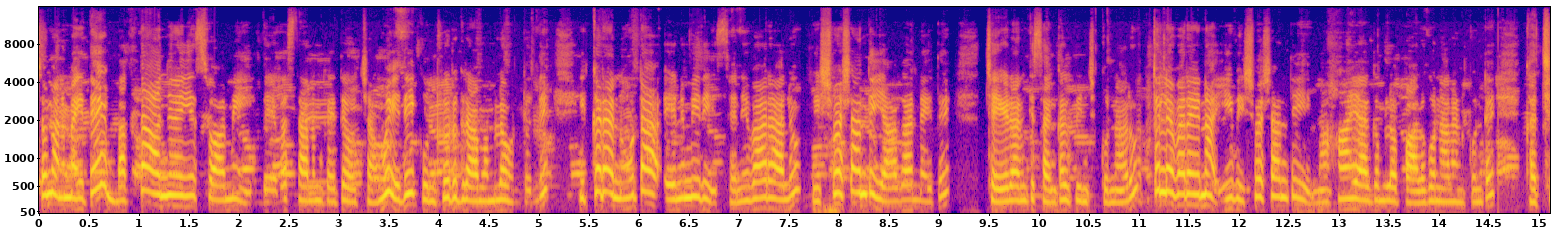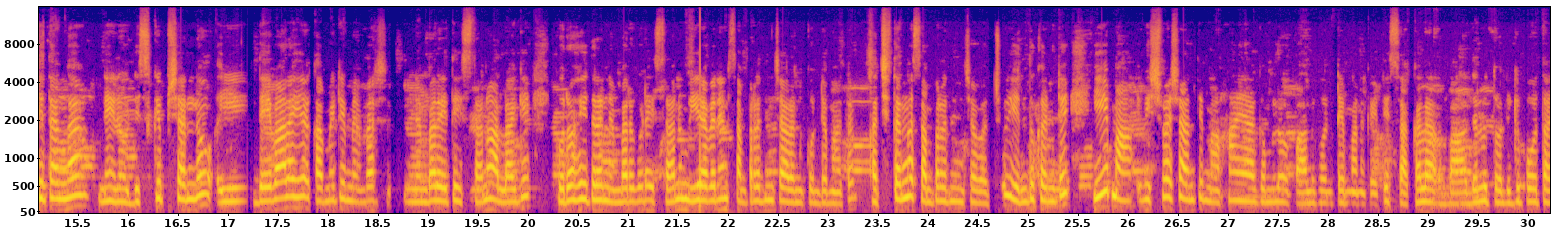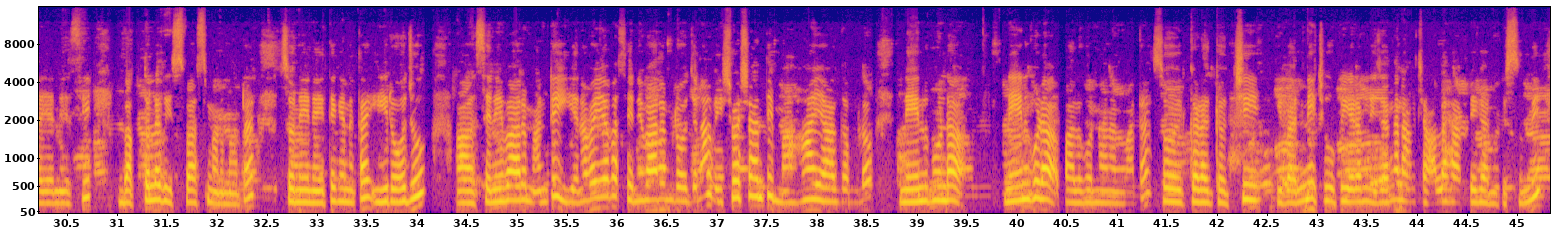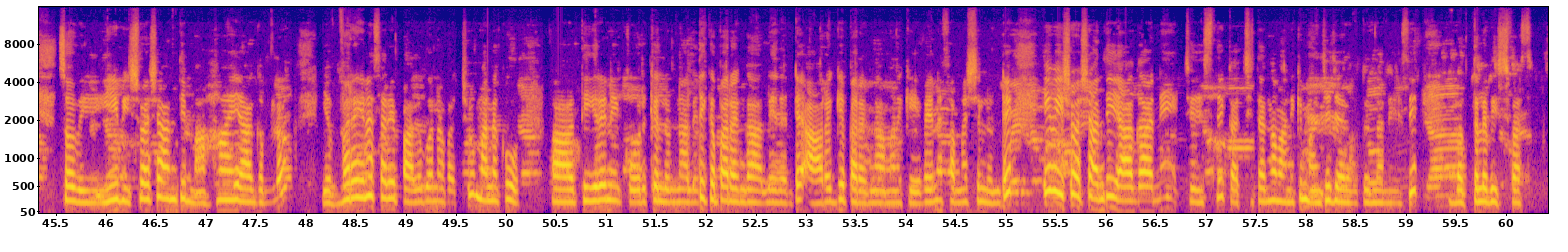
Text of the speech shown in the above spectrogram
So మనమైతే భక్త ఆంజనేయ స్వామి దేవస్థానంకి అయితే వచ్చాము. ఇది గుంటూరు గ్రామంలో ఉంటుంది. ఇక్కడ నూట ఎనిమిది శనివారాలు విశ్వశాంతి యాగాన్ని అయితే చేయడానికి సంకల్పించుకున్నారు. భక్తులు ఎవరైనా ఈ విశ్వశాంతి మహాయాగంలో పాల్గొనాలనుకుంటే ఖచ్చితంగా నేను డిస్క్రిప్షన్లో ఈ దేవాలయ కమిటీ మెంబర్స్ నెంబర్ అయితే ఇస్తాను. అలాగే పురోహితుల నెంబర్ కూడా ఇస్తాను. మీరు ఎవరైనా సంప్రదించాలనుకుంటే మాత్రం ఖచ్చితంగా సంప్రదించవచ్చు. ఎందుకంటే ఈ మా విశ్వశాంతి మహాయాగంలో పాల్గొంటే మనకైతే సకల బాధలు తొలగి అనేసి భక్తుల విశ్వాసం అనమాట సో నేనైతే కనుక ఈ రోజు ఆ శనివారం అంటే ఎనభైవ శనివారం రోజున విశ్వశాంతి మహాయాగంలో నేను కూడా నేను కూడా పాల్గొన్నాను అనమాట సో ఇక్కడికి వచ్చి ఇవన్నీ చూపించడం నిజంగా నాకు చాలా హ్యాపీగా అనిపిస్తుంది. సో ఈ- విశ్వశాంతి మహాయాగంలో ఎవరైనా సరే పాల్గొనవచ్చు. మనకు ఆ, తీరని కోరికలు ఉన్నా ఆర్థిక పరంగా లేదంటే ఆరోగ్యపరంగా మనకి ఏవైనా సమస్యలు ఉంటే ఈ విశ్వశాంతి యాగాన్ని చేస్తే ఖచ్చితంగా మనకి మంచి జరుగుతుంది అనేసి భక్తుల విశ్వాసం.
